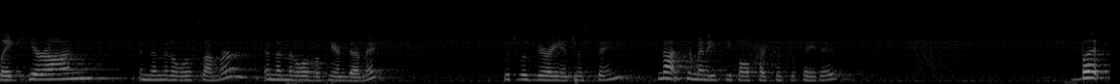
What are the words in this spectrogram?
Lake Huron in the middle of summer, in the middle of a pandemic, which was very interesting. Not too many people participated. But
